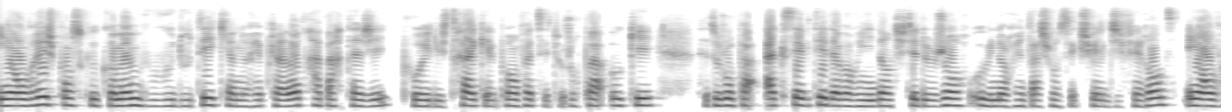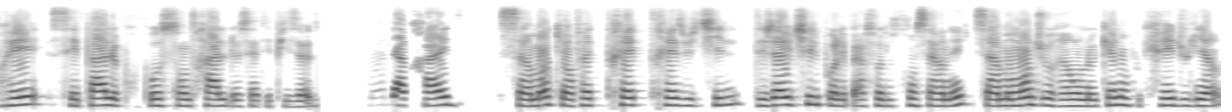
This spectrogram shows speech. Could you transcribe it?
et en vrai, je pense que quand même, vous vous doutez qu'il y en aurait plein d'autres à partager pour illustrer à quel point, en fait, c'est toujours pas ok, c'est toujours pas accepté d'avoir une identité de genre ou une orientation sexuelle différente. Et en vrai, c'est pas le propos central de cet épisode. Le mois de la Pride, c'est un mois qui est en fait très très utile, déjà utile pour les personnes concernées. C'est un moment durant lequel on peut créer du lien,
